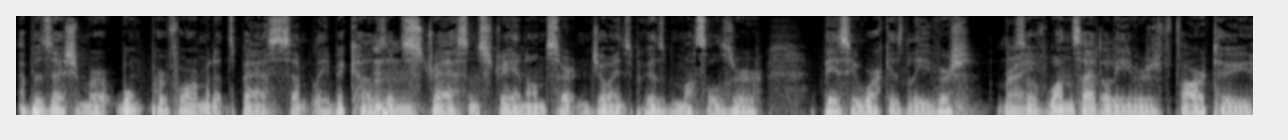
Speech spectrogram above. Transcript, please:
a position where it won't perform at its best simply because Mhm. it's stress and strain on certain joints because muscles are basically work as levers. Right. So if one side of the lever is far too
